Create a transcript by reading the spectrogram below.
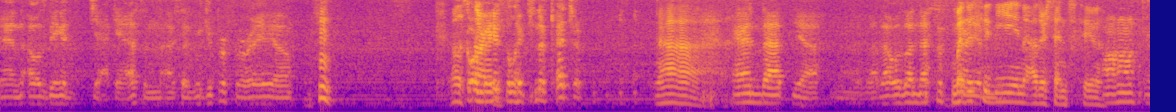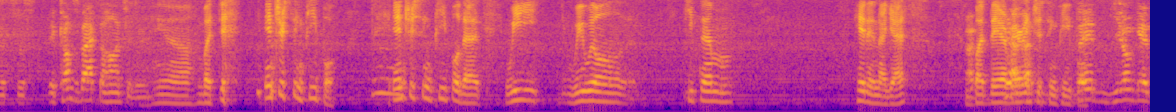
and I was being a jackass, and I said, "Would you prefer a uh, Oh, gourmet selection of ketchup?" Ah. And that, yeah, uh, that, that was unnecessary. But this could be in the other sense too. Uh huh. It's just it comes back to haunt you, dude. Yeah, but interesting people. Interesting people that we we will keep them hidden, I guess. But they are Uh, Yeah, very that- interesting people. They you don't get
